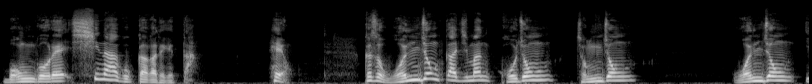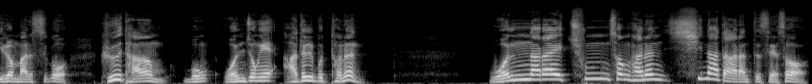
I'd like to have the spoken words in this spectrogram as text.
몽골의 신하 국가가 되겠다. 해요. 그래서 원종까지만 고종, 정종, 원종 이런 말을 쓰고 그 다음 원종의 아들부터는 원나라에 충성하는 신하다라는 뜻에서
